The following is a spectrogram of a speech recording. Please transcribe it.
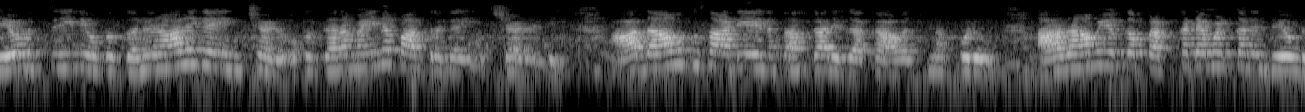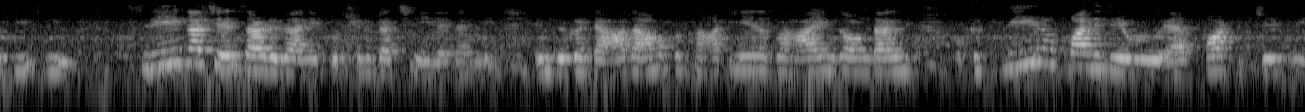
దేవుడు స్త్రీని ఒక గనురాలిగా ఇచ్చాడు ఒక ఘనమైన పాత్రగా ఇచ్చాడండి. ఆదాముకు సాటి అయిన సహకారిగా కావలసినప్పుడు ఆదాము యొక్క ప్రక్కటెమకని దేవుడు తీసి స్త్రీగా చేశాడు కానీ పురుషునిగా చేయలేదండి. ఎందుకంటే ఆదాముకు సాటి అయిన సహాయంగా ఉండాలని ఒక స్త్రీ రూపాన్ని దేవుడు ఏర్పాటు చేసి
